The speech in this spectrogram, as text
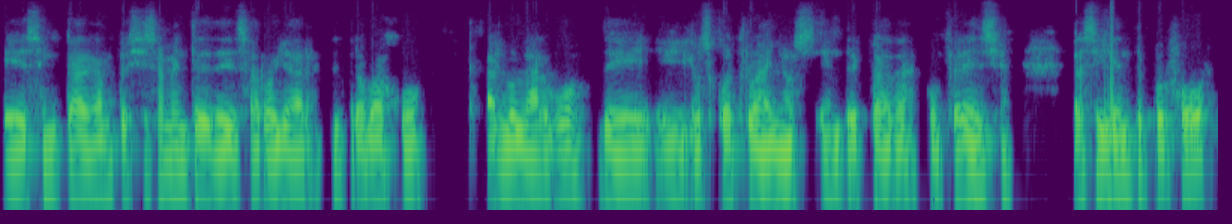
se encargan precisamente de desarrollar el trabajo a lo largo de los cuatro años entre cada conferencia. La siguiente, por favor.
